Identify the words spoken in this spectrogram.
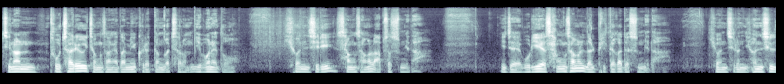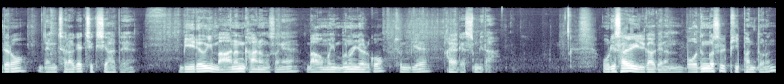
지난 두 차례의 정상회담이 그랬던 것처럼 이번에도 현실이 상상을 앞섰습니다. 이제 우리의 상상을 넓힐 때가 됐습니다. 현실은 현실대로 냉철하게 직시하되 미래의 많은 가능성에 마음의 문을 열고 준비해 가야겠습니다. 우리 사회 일각에는 모든 것을 비판 또는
